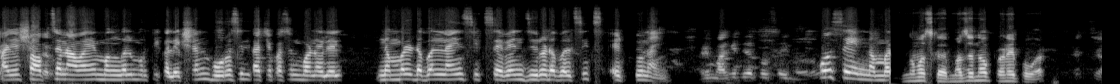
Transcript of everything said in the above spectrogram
माझ्या शॉपचं नाव आहे मंगलमूर्ती कलेक्शन बोरोसिल काचेपासून बनवलेलं. Number double nine six seven zero double six eight two nine हो सेम नंबर नमस्कार माझं नाव प्रणय पवार. अच्छा.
